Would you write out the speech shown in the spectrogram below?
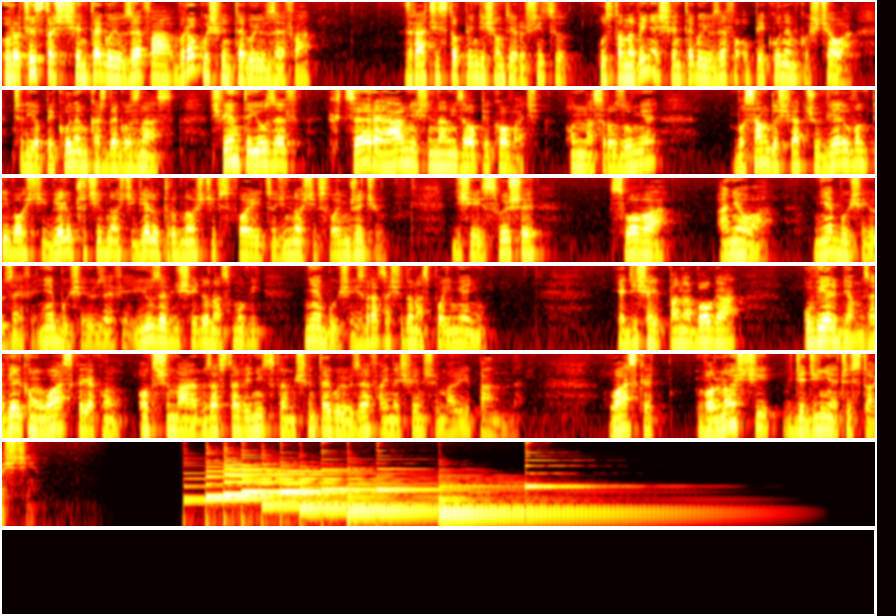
Uroczystość świętego Józefa w roku świętego Józefa. Z racji 150. rocznicy ustanowienia świętego Józefa opiekunem Kościoła, czyli opiekunem każdego z nas. Święty Józef chce realnie się nami zaopiekować. On nas rozumie, bo sam doświadczył wielu wątpliwości, wielu przeciwności, wielu trudności w swojej codzienności, w swoim życiu. Dzisiaj słyszy słowa anioła: Nie bój się, Józefie, nie bój się, Józefie. I Józef dzisiaj do nas mówi: Nie bój się i zwraca się do nas po imieniu. Ja dzisiaj Pana Boga uwielbiam za wielką łaskę, jaką otrzymałem za wstawiennictwem świętego Józefa i Najświętszej Maryi Panny. Łaskę wolności w dziedzinie czystości.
